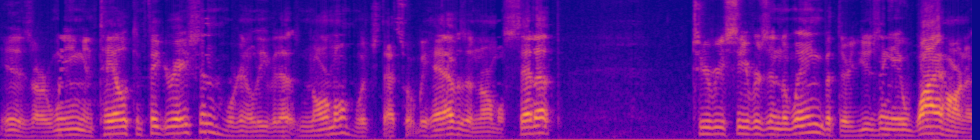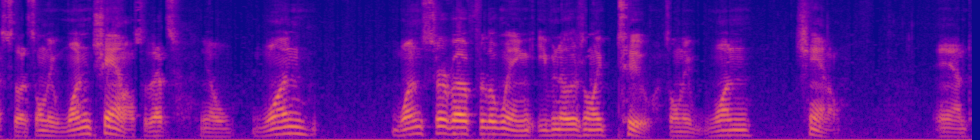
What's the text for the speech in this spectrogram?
is our wing and tail configuration. We're going to leave it as normal which that's what we have is a normal setup. Two receivers in the wing, but they're using a Y harness, so it's only one channel. So that's, you know, one one servo for the wing, even though there's only two. It's only one channel. And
